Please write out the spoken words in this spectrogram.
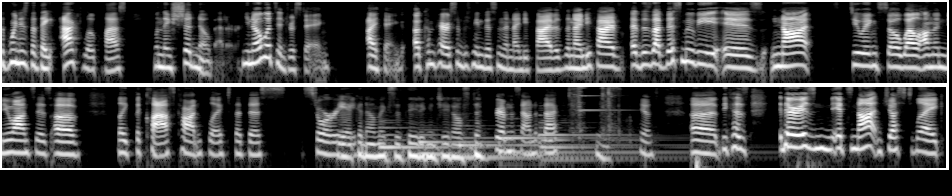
the point is that they act low class when they should know better. You know what's interesting? I think a comparison between this and the 95 is the 95 uh, is that this movie is not doing so well on the nuances of like the class conflict that this story The economics of dating in Jane Austen. Graham the sound effect. Yes. Yes. Uh, because there is, it's not just like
